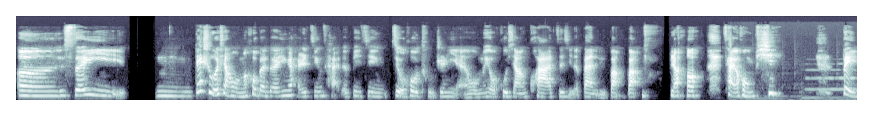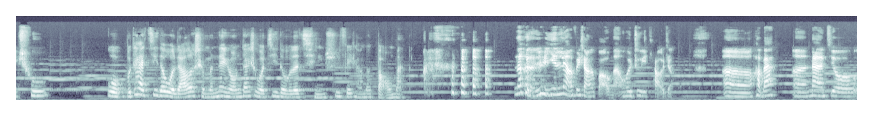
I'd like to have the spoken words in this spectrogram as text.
嗯，所以，嗯，但是我想我们后半段应该还是精彩的，毕竟酒后吐真言，我们有互相夸自己的伴侣棒棒，然后 彩虹屁。辈出，我不太记得我聊了什么内容，但是我记得我的情绪非常的饱满，那可能就是音量非常的饱满，我会注意调整。嗯，好吧，嗯，那就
